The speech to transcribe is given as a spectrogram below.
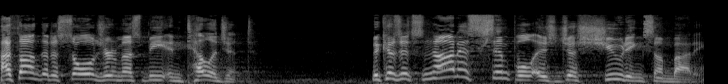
I thought that a soldier must be intelligent. Because it's not as simple as just shooting somebody.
